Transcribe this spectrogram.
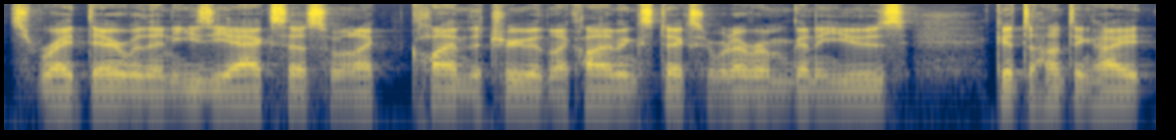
It's right there within easy access. So when I climb the tree with my climbing sticks or whatever I'm going to use, get to hunting height,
